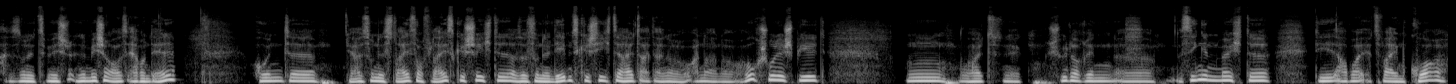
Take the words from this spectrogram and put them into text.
also eine, eine Mischung aus R und L. Und äh, ja, so eine Slice of Life Geschichte, also so eine Lebensgeschichte halt an einer, an einer Hochschule spielt wo halt eine Schülerin äh, singen möchte, die aber zwar im Chor,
